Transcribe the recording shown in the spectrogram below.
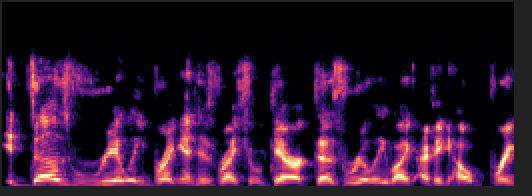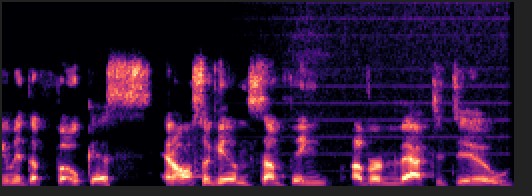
it does really bring in his relationship with Garak does really like I think help bring him into focus and also give him something other than that to do.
